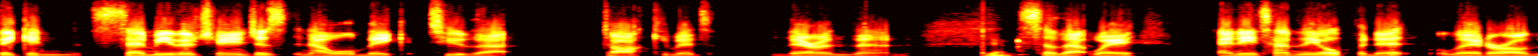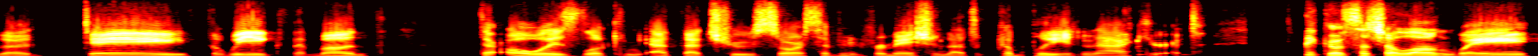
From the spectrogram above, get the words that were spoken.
they can send me their changes and i will make to that document there and then. Yeah. So that way, anytime they open it later on the day, the week, the month, they're always looking at that true source of information that's complete and accurate. It goes such a long way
